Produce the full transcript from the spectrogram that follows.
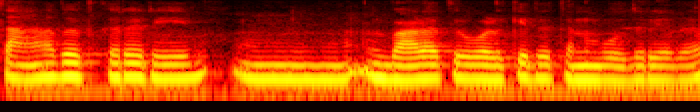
ಸಾಣದ ಖರೆ ರೀ ಭಾಳ ತಿಳುವಳಿಕೆದೈತೆ ಅನ್ಬೋದು ರೀ ಅದು.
